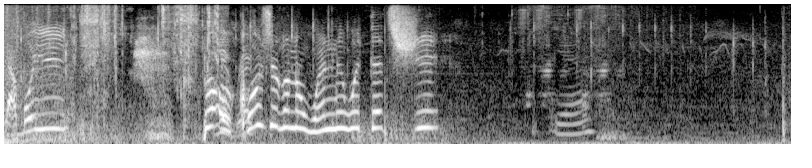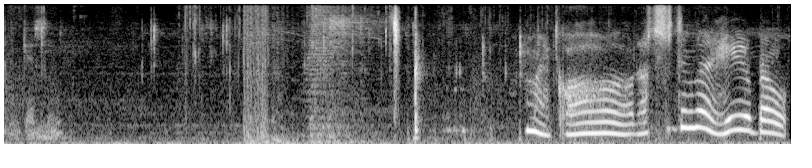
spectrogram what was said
Yeah, boy. Bro, of course you're gonna win me with that shit. Yeah. I'm guessing. Oh my god, that's the thing that I hate about.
